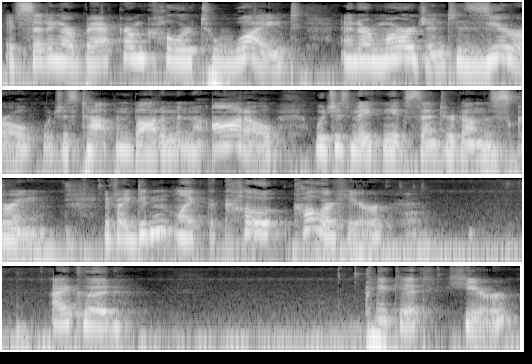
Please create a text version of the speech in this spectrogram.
It's setting our background color to white and our margin to zero, which is top and bottom, and auto, which is making it centered on the screen. If I didn't like the co color here, I could pick it here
